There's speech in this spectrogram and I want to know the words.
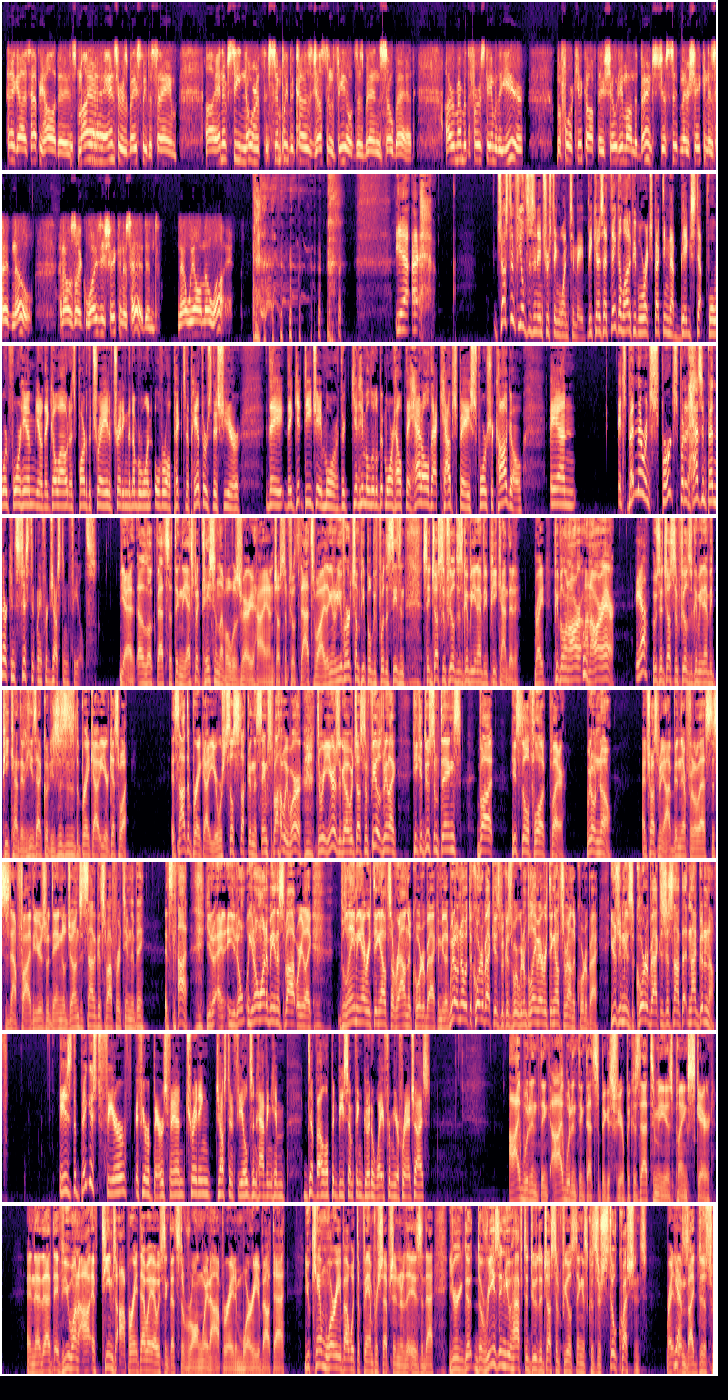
Hey guys, happy holidays. My uh, answer is basically the same. Uh, NFC North, simply because Justin Fields has been so bad. I remember the first game of the year before kickoff, they showed him on the bench just sitting there shaking his head no. And I was like, why is he shaking his head? And now we all know why. yeah. I, Justin Fields is an interesting one to me because I think a lot of people were expecting that big step forward for him. You know, they go out as part of the trade of trading the number one overall pick to the Panthers this year. They they get DJ Moore. They get him a little bit more help. They had all that cap space for Chicago, and it's been there in spurts, but it hasn't been there consistently for Justin Fields. Yeah, uh, look, that's the thing. The expectation level was very high on Justin Fields. That's why you know you've heard some people before the season say Justin Fields is going to be an MVP candidate, right? People on our on our air, yeah, who said Justin Fields is going to be an MVP candidate. He's that good. He's this is the breakout year. Guess what? It's not the breakout year. We're still stuck in the same spot we were three years ago with Justin Fields being like, he could do some things, but he's still a flawed player. We don't know. And trust me, I've been there for the last, this is now five years with Daniel Jones. It's not a good spot for a team to be. It's not. You don't, and you don't, you don't want to be in the spot where you're like, blaming everything else around the quarterback and be like, we don't know what the quarterback is because we're going to blame everything else around the quarterback. Usually means the quarterback is just not that not good enough. Is the biggest fear, if you're a Bears fan, trading Justin Fields and having him develop and be something good away from your franchise? I wouldn't think I wouldn't think that's the biggest fear because that to me is playing scared. And that, that if you want to, uh, if teams operate that way, I always think that's the wrong way to operate and worry about that. You can't worry about what the fan perception or the, is and that. You're the, the reason you have to do the Justin Fields thing is because there's still questions, right? Yes. And by just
